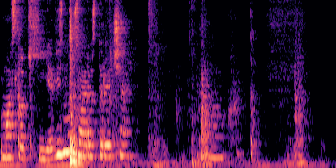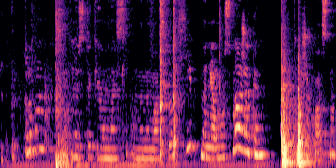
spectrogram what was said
масло кія. Візьму зараз, до речі. Так. Ось таке у мене масло хіп, на ньому смажити. Дуже класно.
